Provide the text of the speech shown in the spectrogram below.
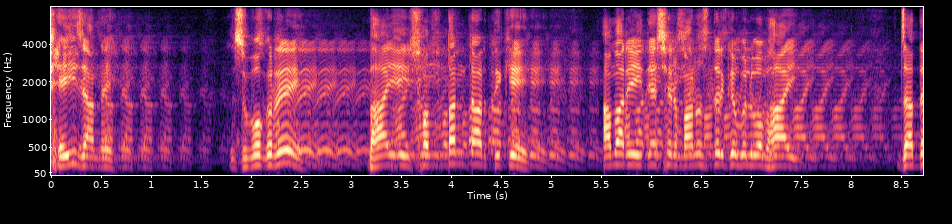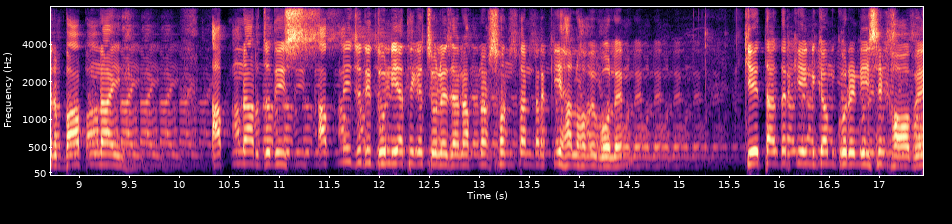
সেই জানে। যুবক রে ভাই, এই সন্তানটার দিকে আমার এই দেশের মানুষদেরকে বলব ভাই, যাদের বাপ নাই, আপনার যদি, আপনি যদি দুনিয়া থেকে চলে যান, আপনার সন্তানটার কি হাল হবে বলেন কে তাদেরকে ইনকাম করে নিয়ে এসে খাওয়াবে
